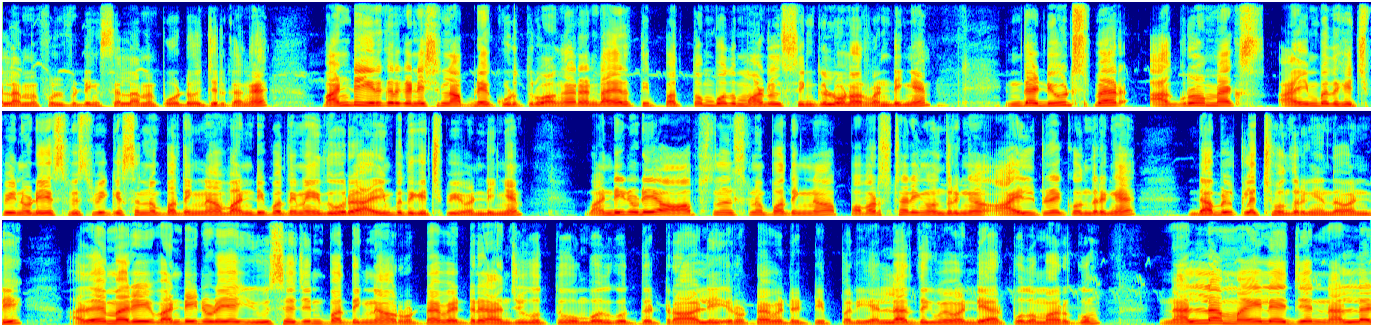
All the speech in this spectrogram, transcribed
எல்லாமே ஃபுல் ஃபிட்டிங்ஸ் எல்லாமே போட்டு வச்சுருக்காங்க. வண்டி இருக்கிற கண்டிஷனில் அப்படியே கொடுத்துருவாங்க. ரெண்டாயிரத்தி பத்தொம்போது மாடல் சிங்கிள் ஓனர் வண்டிங்க. இந்த டியூட்ஸ்ஃபேர் அக்ரோமேக்ஸ் ஐம்பது ஹெச்பியினுடைய ஸ்பெசிஃபிகேஷன் பார்த்திங்கன்னா வண்டி பார்த்தீங்கன்னா இது ஒரு ஐம்பது ஹெச்பி வண்டிங்க. வண்டியினுடைய ஆப்ஷனல்ஸ்னு பார்த்தீங்கன்னா பவர் ஸ்டாரிங் வந்துருங்க ஆயில் பிரேக் வந்துருங்க டபுள் கிளச் வந்துருங்க இந்த வண்டி. அதே மாதிரி வண்டியினுடைய யூசேஜ்னு பார்த்தீங்கன்னா ரொட்டாவேட்ரு அஞ்சு கொத்து ஒம்பது கொத்து ட்ராலி ரொட்டாவேட்ரு டிப்பர் எல்லாத்துக்குமே வண்டி அற்புதமாக இருக்கும். நல்ல மைலேஜ் நல்ல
